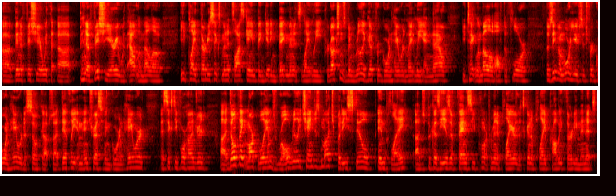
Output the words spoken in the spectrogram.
uh, beneficiary with uh, beneficiary without Lamelo. He played 36 minutes last game, been getting big minutes lately. Production's been really good for Gordon Hayward lately, and now you take Lamelo off the floor. There's even more usage for Gordon Hayward to soak up. So I definitely am interested in Gordon Hayward at 6,400. I uh, don't think Mark Williams' role really changes much, but he's still in play uh, just because he is a fantasy point per minute player that's going to play probably 30 minutes.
